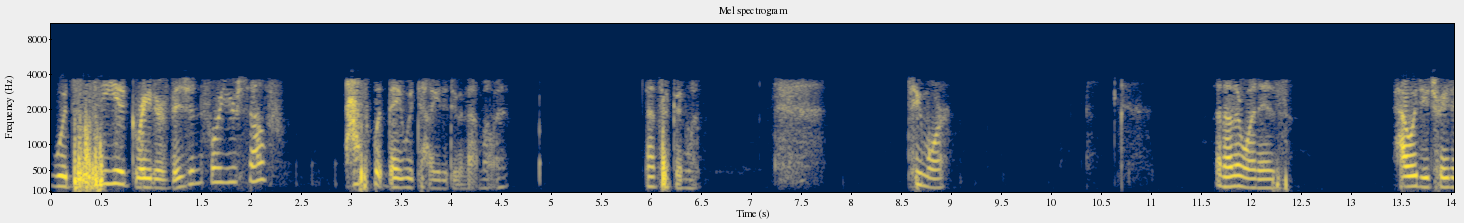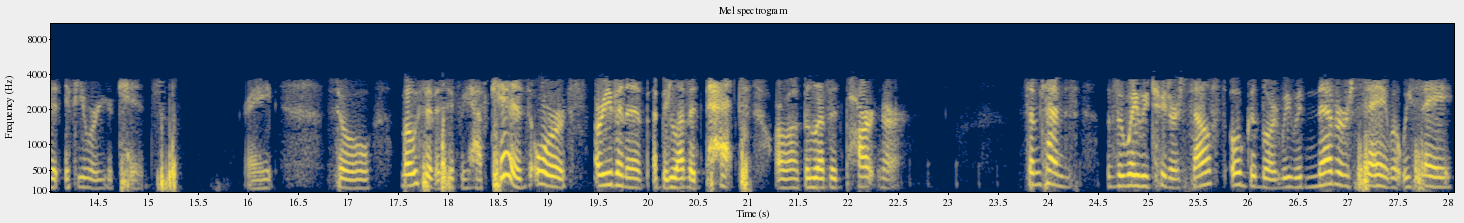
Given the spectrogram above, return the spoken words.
would see a greater vision for yourself, ask what they would tell you to do in that moment. That's a good one. Two more. Another one is, how would you treat it if you were your kids? Right? So most of us, if we have kids or or even a, a beloved pet or a beloved partner, sometimes the way we treat ourselves, oh good Lord, we would never say what we say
